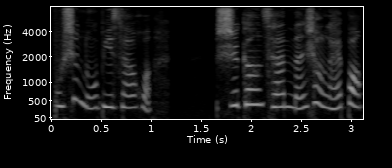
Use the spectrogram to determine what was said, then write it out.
不是奴婢撒谎，是刚才门上来报。”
